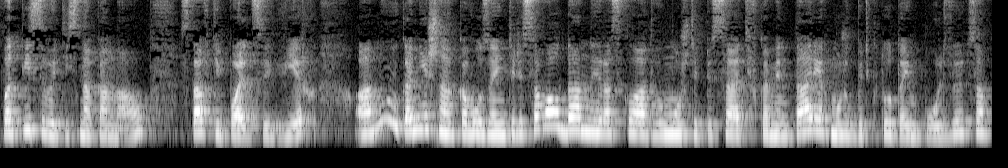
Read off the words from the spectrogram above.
Подписывайтесь на канал, ставьте пальцы вверх. А, ну и, конечно, кого заинтересовал данный расклад, вы можете писать в комментариях, может быть, кто-то им пользуется.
